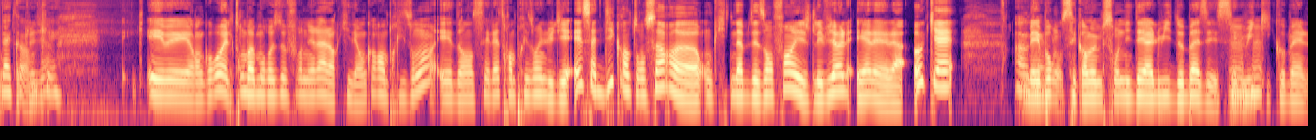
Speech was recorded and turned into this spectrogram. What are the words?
d'accord. Et, en gros, elle tombe amoureuse de Fourniret alors qu'il est encore en prison. Et dans ses lettres en prison, il lui dit Eh, ça te dit quand on sort, euh, on kidnappe des enfants et je les viole? Et elle, elle est là Ok. Ah, Mais ok. bon, c'est quand même son idée à lui de base et c'est lui Mhm. qui commet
